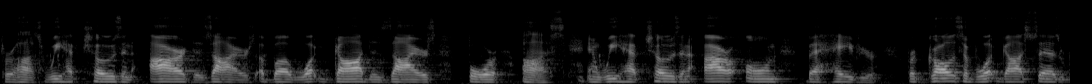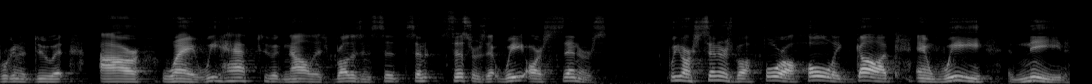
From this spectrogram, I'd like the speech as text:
for us. We have chosen our desires above what God desires for us. And we have chosen our own behavior regardless of what God says, we're going to do it our way. We have to acknowledge, brothers and sisters, that we are sinners. We are sinners before a holy God, and we need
